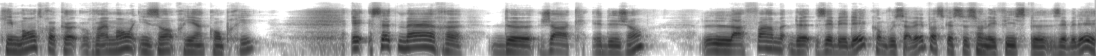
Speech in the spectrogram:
Qui montre que vraiment ils n'ont rien compris et cette mère de Jacques et de Jean, la femme de Zébédée, comme vous savez, parce que ce sont les fils de Zébédée.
